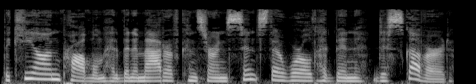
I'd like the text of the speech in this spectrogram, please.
The Keon problem had been a matter of concern since their world had been discovered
